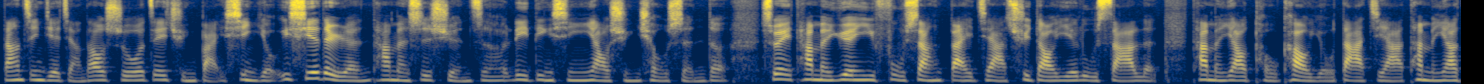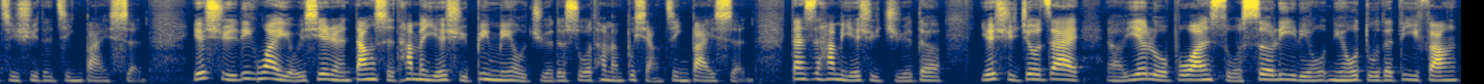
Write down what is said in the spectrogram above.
当金姐讲到说，这群百姓有一些的人，他们是选择立定心要寻求神的，所以他们愿意付上代价去到耶路撒冷，他们要投靠犹大家，他们要继续的敬拜神。也许另外有一些人，当时他们也许并没有觉得说他们不想敬拜神，但是他们。也许觉得，也许就在呃耶罗波安所设立牛牛犊的地方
